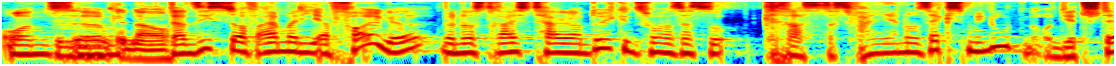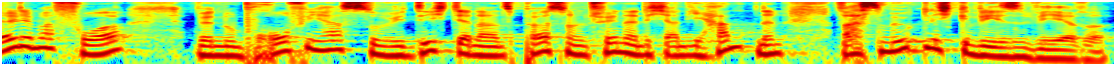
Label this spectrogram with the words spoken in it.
Und mhm, ähm, genau. dann siehst du auf einmal die Erfolge, wenn du das 30 Tage lang durchgezogen hast, sagst du, krass, das waren ja nur 6 Minuten. Und jetzt stell dir mal vor, wenn du einen Profi hast, so wie dich, der dann als Personal Trainer dich an die Hand nimmt, was möglich gewesen wäre.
